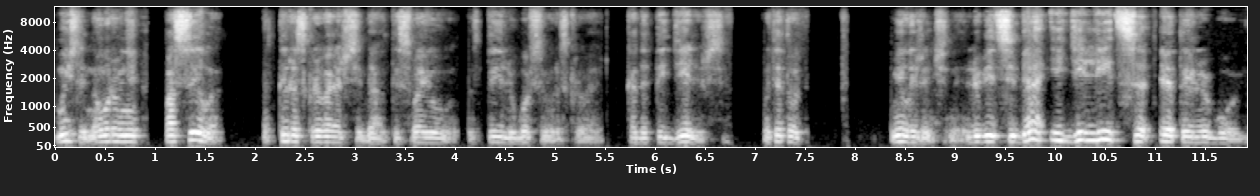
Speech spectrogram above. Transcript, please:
мысли, на уровне посыла, ты раскрываешь себя, ты свою, ты любовь свою раскрываешь, когда ты делишься. Вот это вот милые женщины, любить себя и делиться этой любовью.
